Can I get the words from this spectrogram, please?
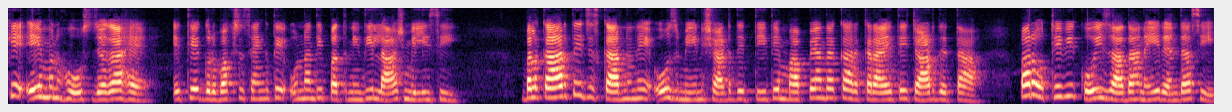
ਕਿ ਇਹ ਮਨਹੋਸ ਜਗ੍ਹਾ ਹੈ। ਇੱਥੇ ਗੁਰਬਖਸ਼ ਸਿੰਘ ਤੇ ਉਹਨਾਂ ਦੀ ਪਤਨੀ ਦੀ ਲਾਸ਼ ਮਿਲੀ ਸੀ। ਬਲਕਾਰ ਤੇ ਜਿਸ ਨੇ ਉਹ ਜ਼ਮੀਨ ਛੱਡ ਦਿੱਤੀ ਤੇ ਮਾਪਿਆਂ ਦਾ ਘਰ ਕਿਰਾਏ ਤੇ ਚਾੜ ਦਿੱਤਾ, ਪਰ ਉੱਥੇ ਵੀ ਕੋਈ ਜ਼ਿਆਦਾ ਨਹੀਂ ਰਹਿੰਦਾ ਸੀ।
